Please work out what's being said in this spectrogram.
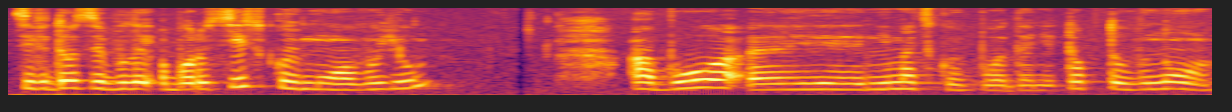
Ці відозви були або російською мовою, або е, німецькою подані. Тобто, ну,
